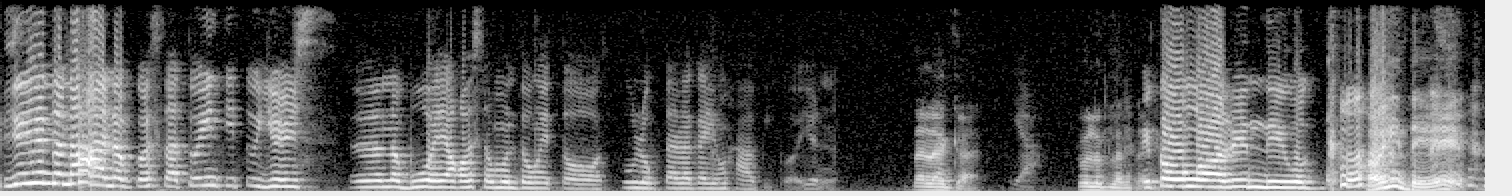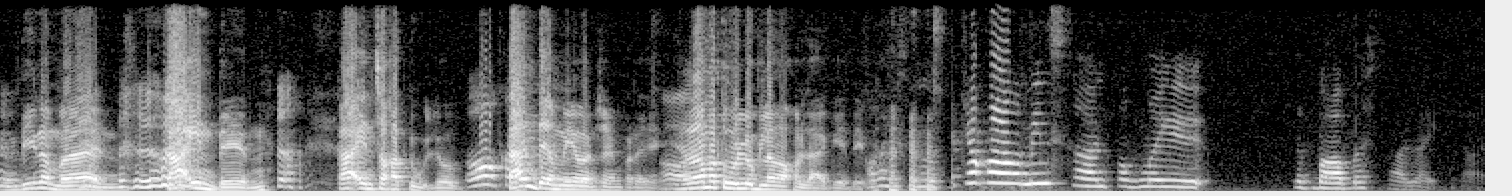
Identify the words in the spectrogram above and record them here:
yun yung na nahanap ko sa 22 years na nabuhay ako sa mundong ito. Tulog talaga yung hobby ko. Yun. Talaga. Yeah. Tulog lang tayo. Ikaw nga rin, eh. Wag ka. Oh, hindi. Hindi naman. Kain din. Kain tsaka tulog. Oh, kain. Tandem yun, syempre. Oh. Yung matulog lang ako lagi, di ba? Okay, smooth. At saka, minsan, pag may nagbabasa like that,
